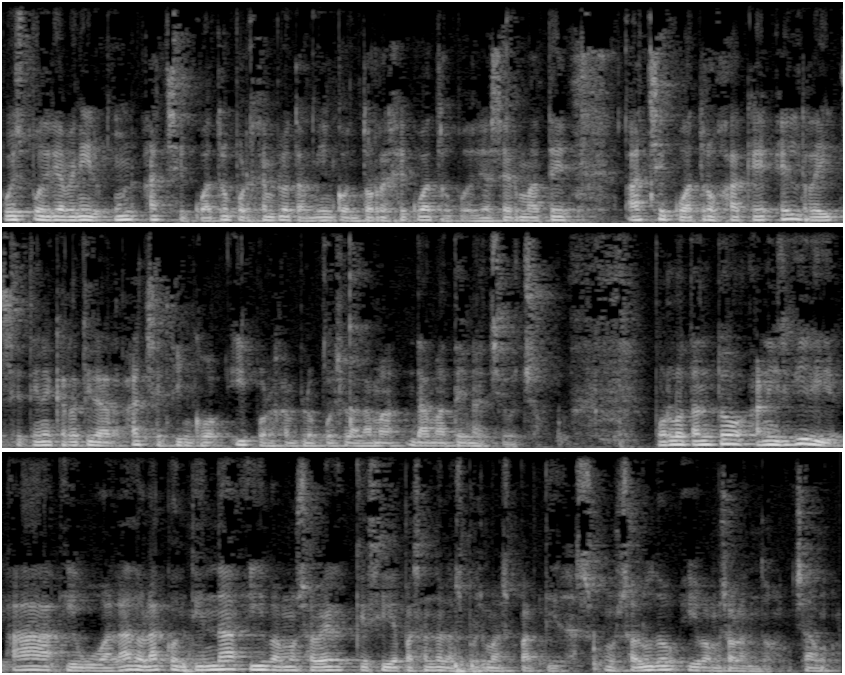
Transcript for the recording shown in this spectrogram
pues podría venir un H4, por ejemplo, también con torre G4, podría ser mate H4 jaque, el rey se tiene que retirar H5 y, por ejemplo, pues la dama, dama en H8. Por lo tanto, Anisgiri ha igualado la contienda y vamos a ver qué sigue pasando en las próximas partidas. Un saludo y vamos hablando. Chao.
